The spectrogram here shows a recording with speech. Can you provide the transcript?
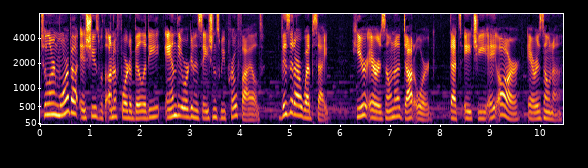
To learn more about issues with unaffordability and the organizations we profiled, visit our website, heararizona.org. That's H E A R, Arizona.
